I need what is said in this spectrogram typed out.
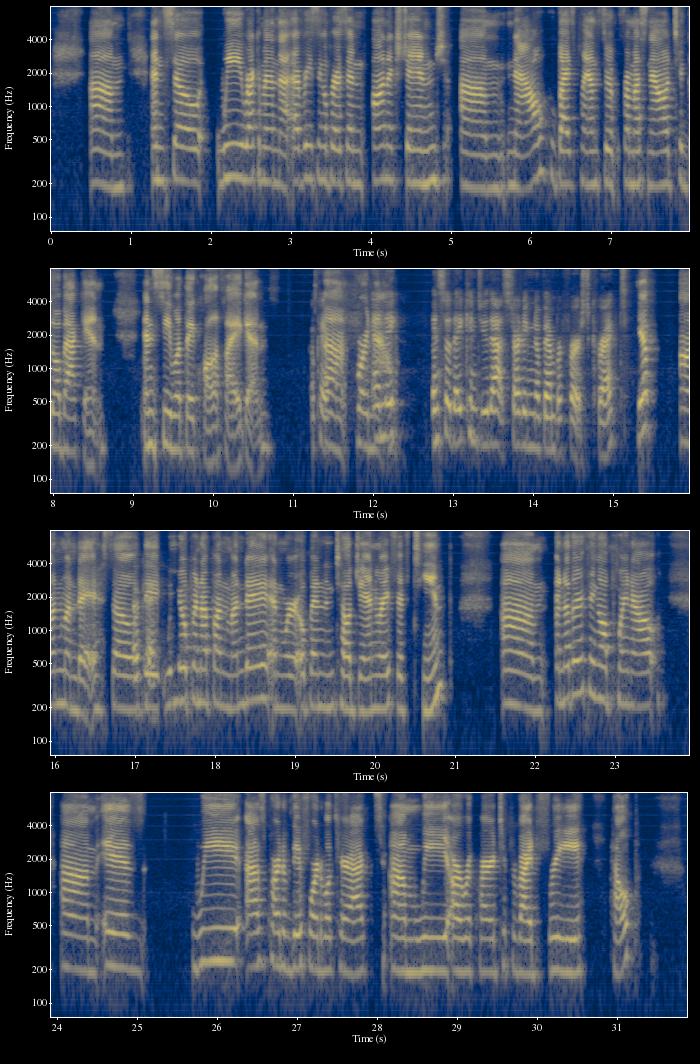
um, and so we recommend that every single person on exchange um, now who buys plans through, from us now to go back in and see what they qualify again. Okay. Uh, for now. And, they, and so they can do that starting November 1st, correct? Yep. On Monday. So okay. they, we open up on Monday and we're open until January 15th. Um, another thing I'll point out um, is we, as part of the Affordable Care Act, um, we are required to provide free help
